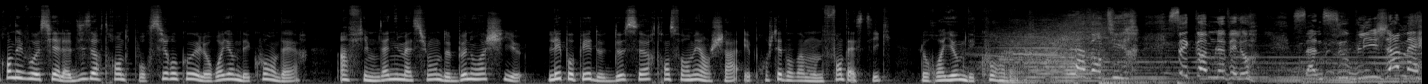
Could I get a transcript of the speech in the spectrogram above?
rendez-vous aussi à 10h30 pour Sirocco et le Royaume des courants d'air, un film d'animation de Benoît Chieux. L'épopée de deux sœurs transformées en chats est projetée dans un monde fantastique, le Royaume des courants d'air. L'aventure, c'est comme le vélo, ça ne s'oublie jamais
